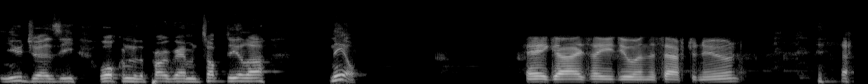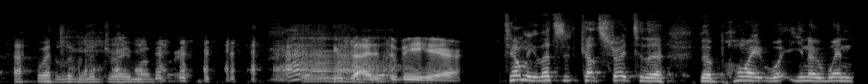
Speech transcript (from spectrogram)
New Jersey. Welcome to the program and top dealer, Neil. Hey guys, how you doing this afternoon? We're living the dream. Excited to be here. Tell me, let's cut straight to the the point. What you know, when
